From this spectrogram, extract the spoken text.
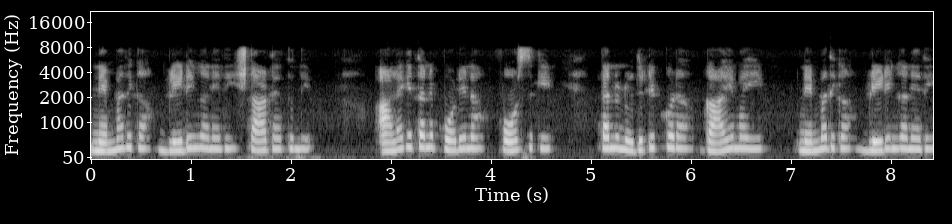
నెమ్మదిగా బ్లీడింగ్ అనేది స్టార్ట్ అవుతుంది. అలాగే తను పొడిన ఫోర్స్కి తన నుదుటికి కూడా గాయమయ్యి నెమ్మదిగా బ్లీడింగ్ అనేది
